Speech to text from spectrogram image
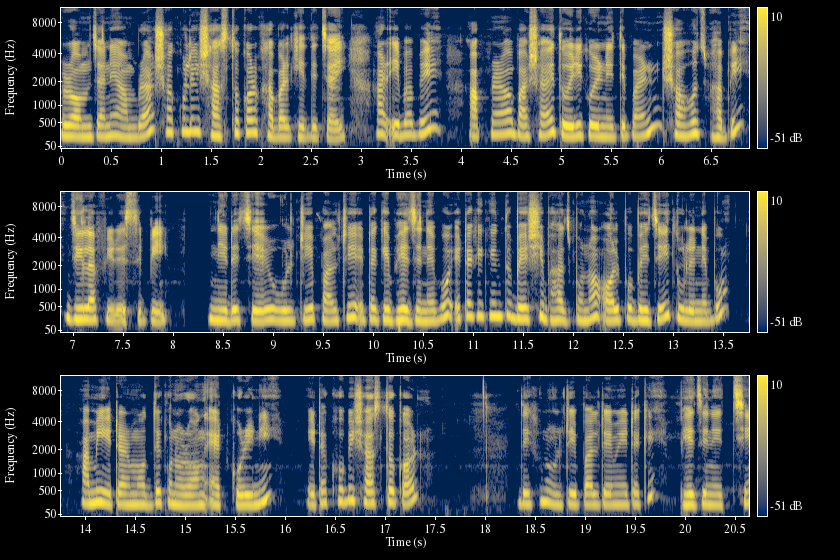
রমজানে আমরা সকলেই স্বাস্থ্যকর খাবার খেতে চাই। আর এভাবে আপনারাও বাসায় তৈরি করে নিতে পারেন সহজভাবে জিলাপি রেসিপি। নেড়ে চেয়ে উল্টিয়ে পাল্টিয়ে এটাকে ভেজে নেব। এটাকে কিন্তু বেশি ভাজবো না, অল্প ভেজেই তুলে নেব। আমি এটার মধ্যে কোনো রং অ্যাড করিনি। এটা খুবই স্বাস্থ্যকর। দেখুন উল্টে পাল্টে আমি এটাকে ভেজে নিচ্ছি।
